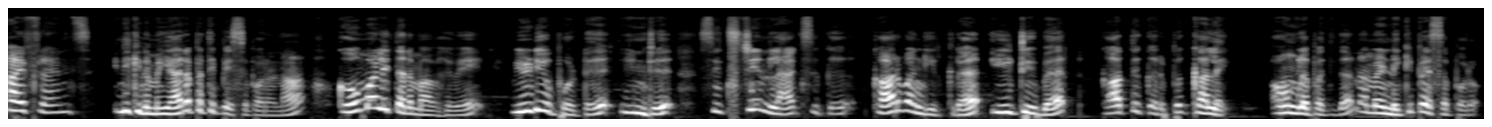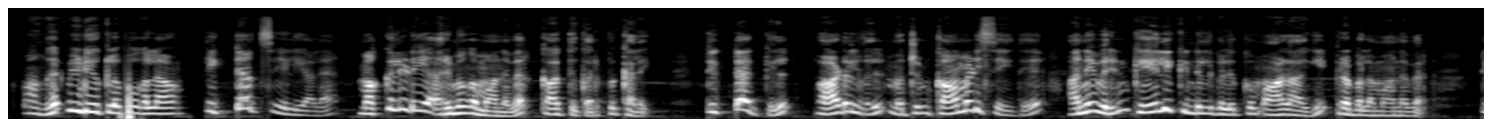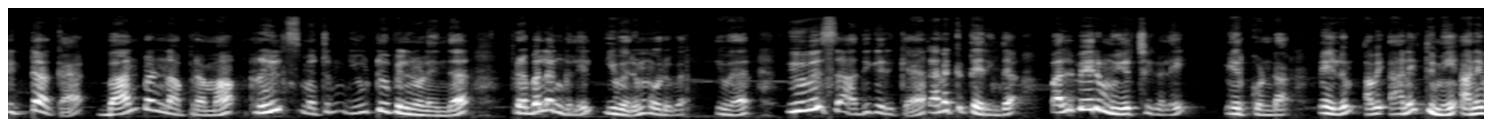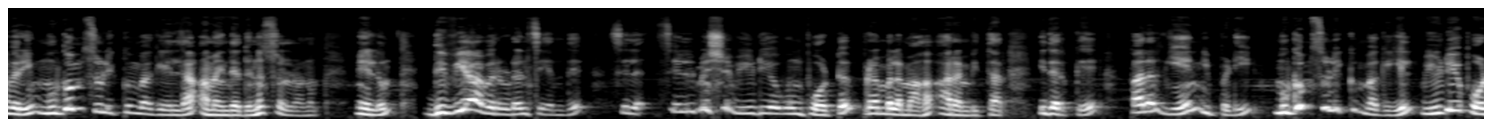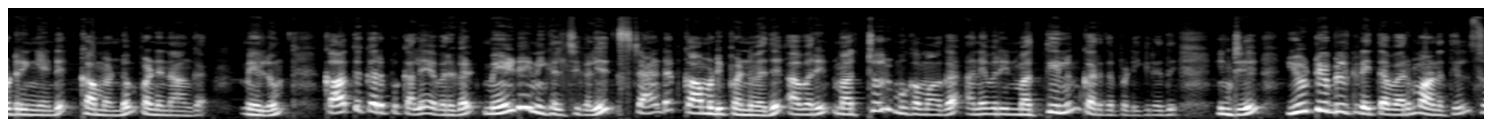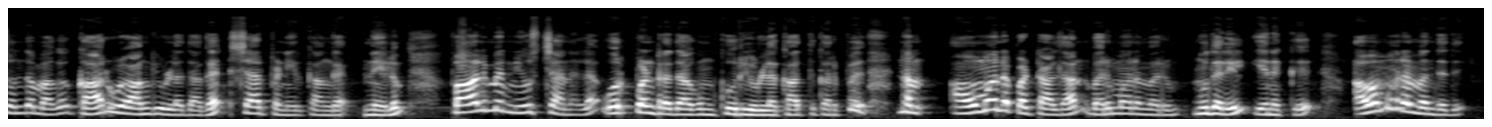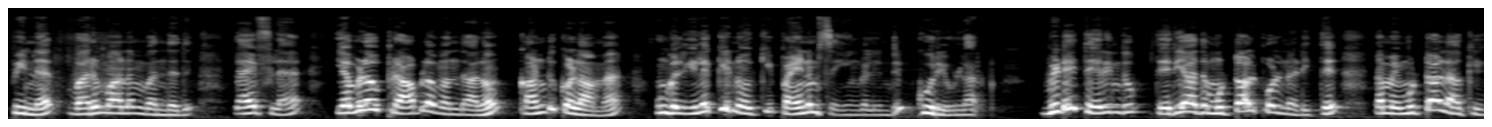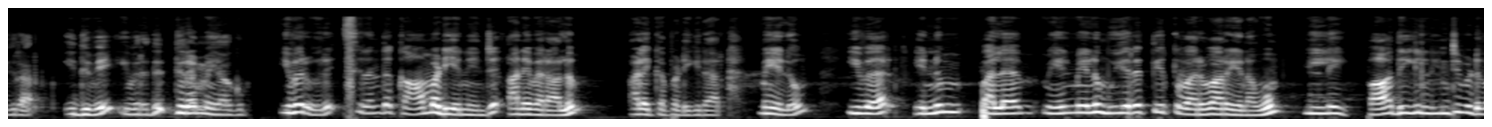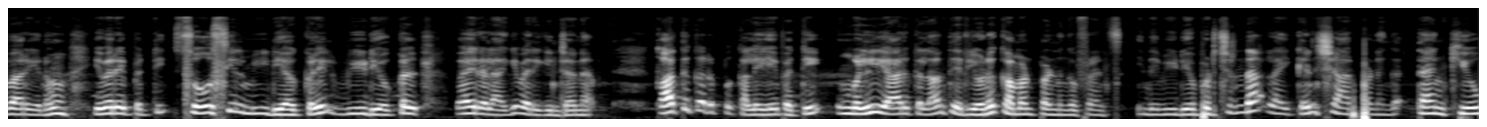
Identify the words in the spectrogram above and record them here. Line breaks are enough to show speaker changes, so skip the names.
Hi friends இன்றைக்கி நம்ம யாரை பற்றி பேச போகிறோன்னா கோமாளித்தனமாகவே வீடியோ போட்டு இன்று சிக்ஸ்டீன் லேக்ஸுக்கு கார் வாங்கியிருக்கிற யூடியூபர் காத்து கருப்பு கலை. அவங்கள பற்றி தான் நம்ம இன்றைக்கி பேச போகிறோம் வாங்க வீடியோக்குள்ளே போகலாம். டிக்டாக் செயலியால் மக்களிடையே அறிமுகமானவர் காத்து கருப்பு கலை. டிக்டாக்கில் பாடல்கள் மற்றும் காமெடி செய்து அனைவரின் கேலி கிண்டல்களுக்கும் ஆளாகி பிரபலமானவர். டிக்டாக்கை பேன் பண்ண அப்புறமா ரீல்ஸ் மற்றும் யூடியூப்பில் நுழைந்த பிரபலங்களில் இவரும் ஒருவர். இவர் வியூவர்ஸ் அதிகரிக்க தனக்கு தெரிந்த பல்வேறு முயற்சிகளை மேற்கொண்டார். மேலும் அவை அனைத்துமே அனைவரையும் முகம் சுளிக்கும் வகையில் தான் அமைந்ததுன்னு சொல்லணும். மேலும் திவ்யா அவருடன் சேர்ந்து சில செல்மிஷ வீடியோவும் போட்டு பிரபலமாக ஆரம்பித்தார். இதற்கு பலர் ஏன் இப்படி முகம் சுளிக்கும் வகையில் வீடியோ போடுறீங்கன்னு கமெண்டும் பண்ணினாங்க. மேலும் காத்து கருப்பு கலை அவர்கள் மேடை நிகழ்ச்சிகளில் ஸ்டாண்டப் காமெடி பண்ணுவது அவரின் மற்றொரு முகமாக அனைவரின் மத்தியிலும் கருதப்படுகிறது. இன்று யூடியூபில் கிடைத்த வருமானத்தில் சொந்தமாக கார் வாங்கியுள்ளதாக ஷேர் பண்ணியிருக்காங்க. மேலும் பாலிமர் நியூஸ் சேனலில் ஒர்க் பண்ணுறதாகவும் கூறியுள்ள காத்து கருப்பு நம் அவமானப்பட்டால்தான் வருமானம் வரும். முதலில் எனக்கு அவமானம் வந்தது பின்னர் வருமானம் வந்தது. லைஃப்பில் எவ்வளவு ப்ராப்ளம் வந்தாலும் கண்டு கொள்ளாமல் உங்கள் இலக்கை நோக்கி பயணம் செய்யுங்கள் என்று கூறியுள்ளார். விடை தெரிந்தும் தெரியாத முட்டாள் போல் நடித்து நம்மை முட்டாளாக்குகிறார். இதுவே இவரது திறமையாகும். இவர் ஒரு சிறந்த காமெடியன் என்று அனைவராலும் அழைக்கப்படுகிறார். மேலும் இவர் இன்னும் பல மேல்மேலும் உயரத்திற்கு வருவார் எனவும் இல்லை பாதியில் நின்று விடுவார் எனவும் இவரை பற்றி சோசியல் மீடியாக்களில் வீடியோக்கள் வைரலாகி வருகின்றன. காத்துக்கருப்பு கலையை பற்றி உங்களில் யாருக்கெல்லாம் தெரியும்னு கமெண்ட் பண்ணுங்கள் ஃப்ரெண்ட்ஸ் இந்த வீடியோ பிடிச்சிருந்தா லைக் அண்ட் ஷேர் பண்ணுங்கள் தேங்க்யூ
